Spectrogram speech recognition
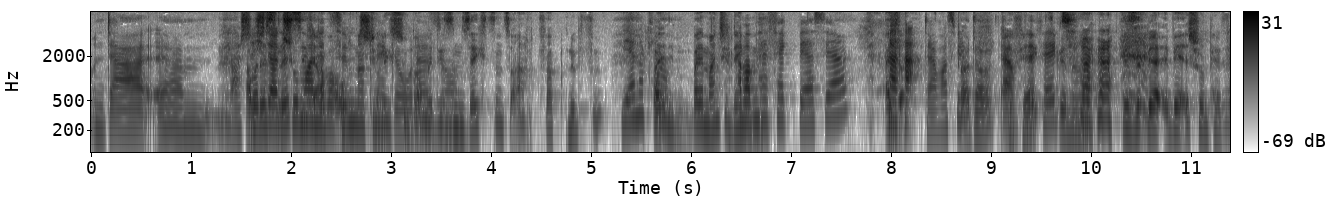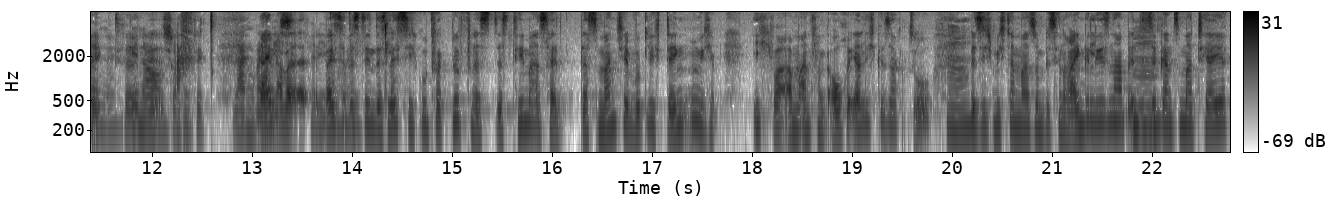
Und da ähm, nasche Aber ich das dann schon mal eine aber auch natürlich super oder mit so. diesem 16 zu 8 verknüpfen. Ja, na klar. Weil, weil manche denken, Aber perfekt wäre es ja. Also, da war's Da, wieder. da, perfekt, genau. Wir sind, wer, wer ist schon perfekt? Genau. Wer ist schon Ach, perfekt? langweilig. Nein, aber weißt du, das langweilig. Ding, das lässt sich gut verknüpfen. Das, das Thema ist halt, dass manche wirklich denken, ich, hab, ich war am Anfang auch ehrlich gesagt so, Mhm. bis ich mich dann mal so ein bisschen reingelesen habe in diese ganze Materie.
